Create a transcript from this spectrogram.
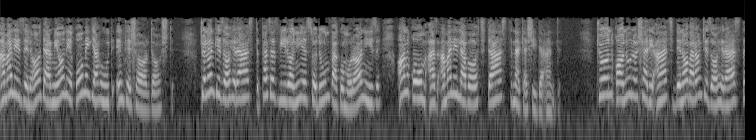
عمل زنا در میان قوم یهود انتشار داشت. چنان که ظاهر است پس از ویرانی صدوم و گمورا نیز آن قوم از عمل لوات دست نکشیده اند چون قانون و شریعت بنابر آنچه ظاهر است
